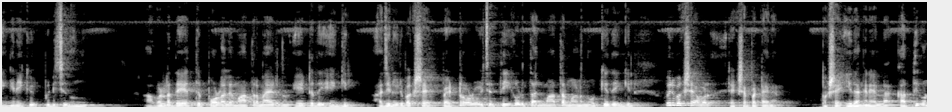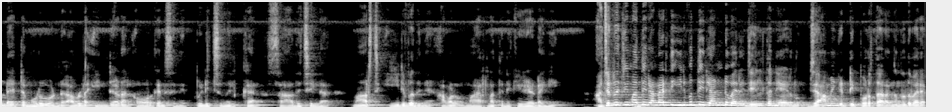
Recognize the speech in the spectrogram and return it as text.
എങ്ങനെയൊക്കെ പിടിച്ചു നിന്നു? അവളുടെ ദേഹത്ത് പൊള്ളൽ മാത്രമായിരുന്നു ഏറ്റത് എങ്കിൽ അജിൻ ഒരുപക്ഷെ പെട്രോൾ ഒഴിച്ച് തീ കൊടുത്താൻ മാത്രമാണ് നോക്കിയതെങ്കിൽ ഒരുപക്ഷെ അവൾ രക്ഷപ്പെട്ടേനെ. പക്ഷെ ഇതങ്ങനെയല്ല കത്തി കൊണ്ടേറ്റ മുറിവ് കൊണ്ട് അവളുടെ ഇന്റേണൽ ഓർഗൻസിന് പിടിച്ചു നിൽക്കാൻ സാധിച്ചില്ല. മാർച്ച് ഇരുപതിന് അവൾ മരണത്തിന് കീഴടങ്ങി. അജിൻ റജി മതി രണ്ടായിരത്തി ഇരുപത്തി രണ്ട് വരെ ജയിലിൽ തന്നെയായിരുന്നു. ജാമ്യം കിട്ടി പുറത്തിറങ്ങുന്നത് വരെ.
